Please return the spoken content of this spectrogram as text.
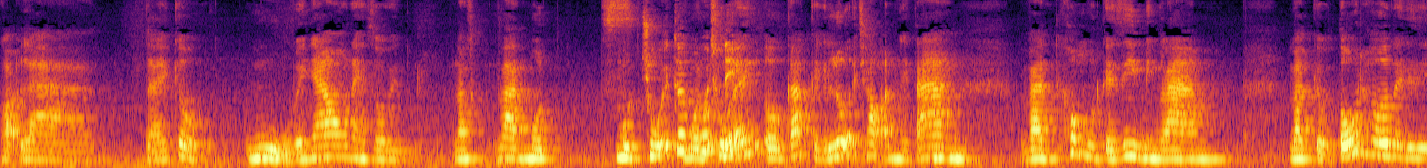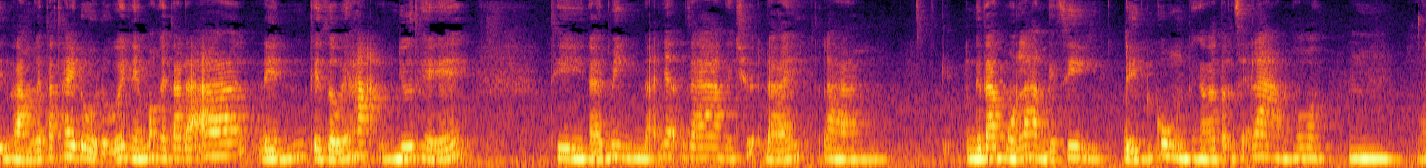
gọi là đấy kiểu ngủ với nhau này rồi nó là một một chuỗi các một quyết chuỗi định ở các cái lựa chọn người ta Ừ. và không một cái gì mình làm mà kiểu tốt hơn gì làm người ta thay đổi được ấy nếu mà người ta đã đến cái giới hạn như thế thì đấy mình đã nhận ra cái chuyện đấy là người ta muốn làm cái gì đến cùng thì người ta vẫn sẽ làm thôi Ừ.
